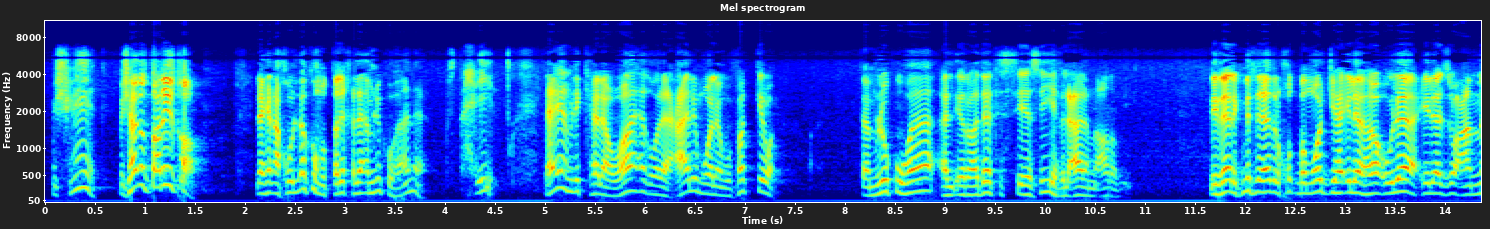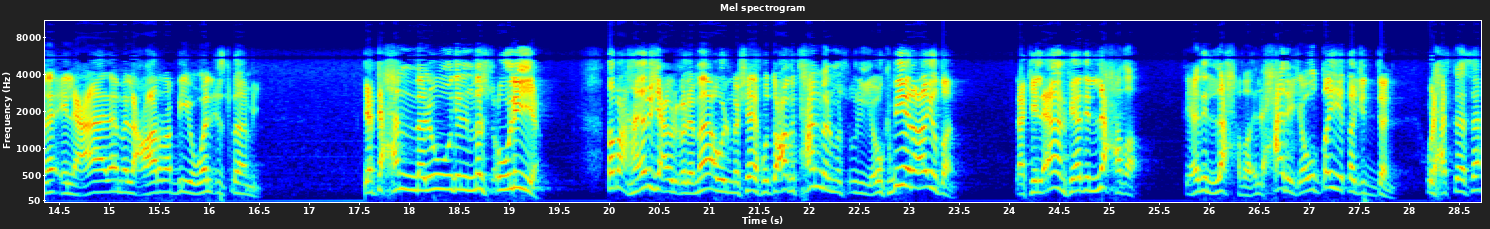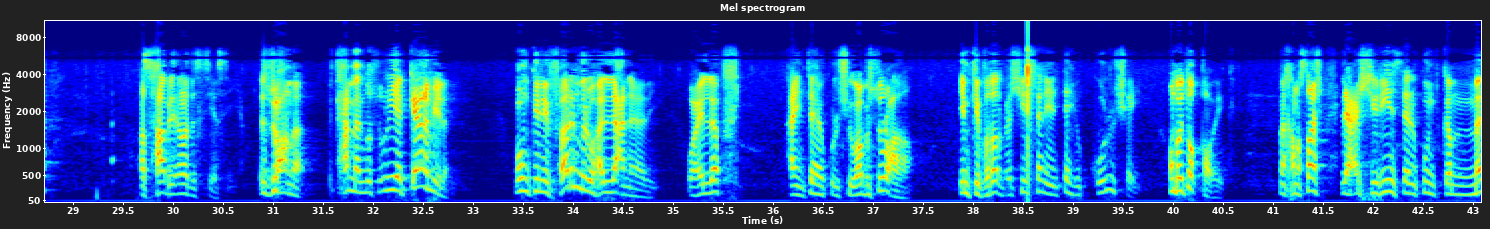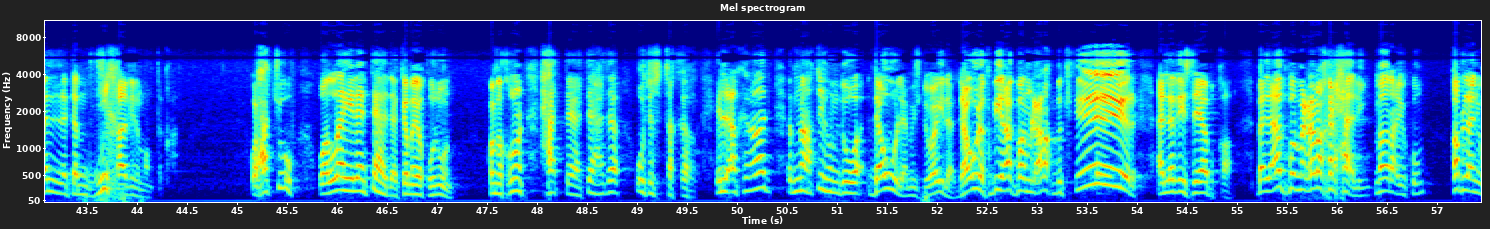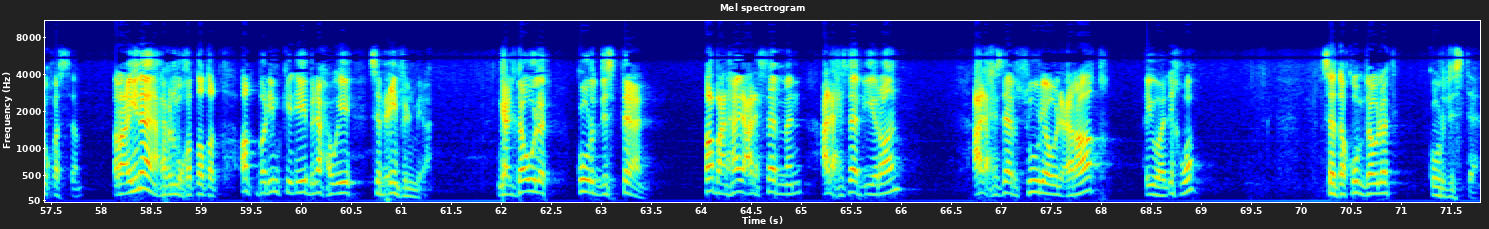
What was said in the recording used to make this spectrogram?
مش هيك مش هذه الطريقة. لكن أقول لكم الطريقة لا أملكها أنا. مستحيل. لا يملكها لا واعظ ولا عالم ولا مفكر و... تملكها الإرادات السياسية في العالم العربي. لذلك مثل هذه الخطبة موجهة إلى هؤلاء إلى زعماء العالم العربي والإسلامي. يتحملون المسؤولية. طبعا هيرجع العلماء والمشايخ والدعاة بيتحملوا المسؤولية وكبيرة أيضا. لكن الآن في هذه اللحظة في هذه اللحظة الحرجة والضيقة جدا والحساسة أصحاب الإرادة السياسية الزعماء يتحمل مسؤولية كاملة. ممكن يفرملوا هاللعنة هذه وإلا حينتهي كل شيء وبسرعة. يمكن في ظرف 20 سنة ينتهي كل شيء. هم بيتوقعوا هيك. من 15 ل 20 سنة نكون كملنا تمزيق هذه المنطقة. وحتشوف والله لن تهدى كما يقولون. هم يقولون حتى تهدى وتستقر. الأكراد بنعطيهم دو... دولة مش دويلة دولة كبيرة أكبر من العراق بكثير الذي سيبقى. بل أكبر من العراق الحالي. ما رأيكم؟ قبل أن يقسم. رأيناه إحنا في المخططات. أكبر يمكن إيه؟ بنحو إيه؟ 70% قال دولة كردستان. طبعا هذه على حساب من؟ على حساب إيران؟ على حساب سوريا والعراق؟ أيها الإخوة ستقوم دولة كردستان.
